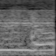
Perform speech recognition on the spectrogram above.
ಕಂಡು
